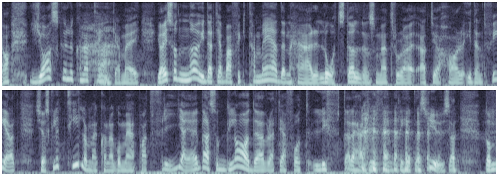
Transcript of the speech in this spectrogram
Ja, jag skulle kunna tänka mig... Jag är så nöjd att jag bara fick ta med den här låtstölden som jag tror att jag har identifierat. Så jag skulle till och med kunna gå med på att fria. Jag är bara så glad över att jag fått lyfta det här till offentlighetens ljus. Att de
